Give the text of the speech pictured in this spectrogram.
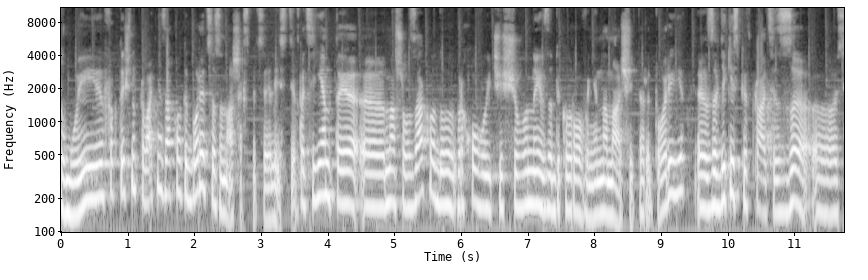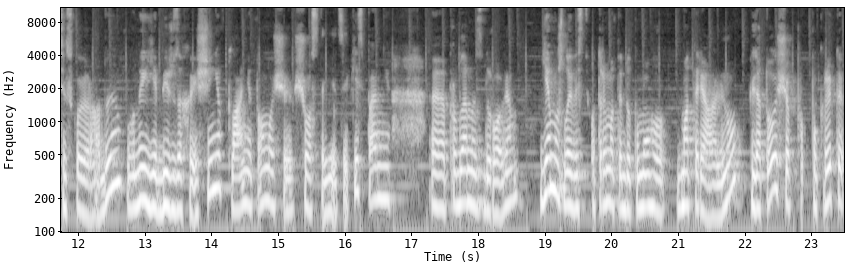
Тому і фактично приватні заклади борються за наших спеціалістів. Пацієнти е, нашого закладу, враховуючи, що вони задекларовані на нашій території, е, завдяки співпраці з е, сільською радою, вони є більш захищені в плані тому, що якщо стається якісь певні е, проблеми з здоров'ям. Є можливість отримати допомогу матеріальну для того, щоб покрити е,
